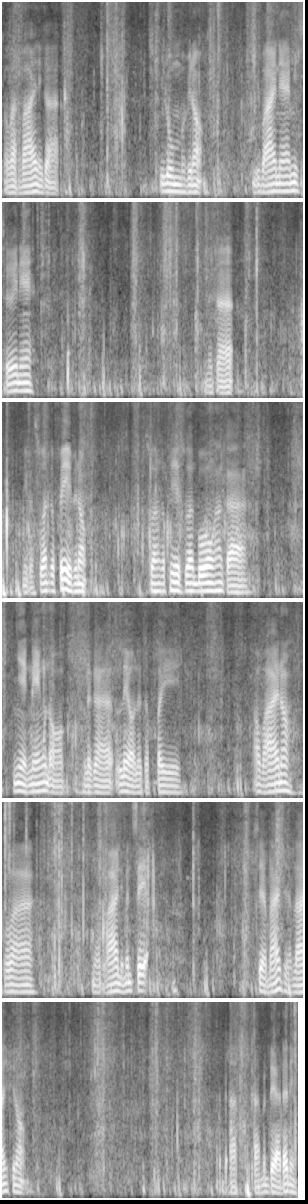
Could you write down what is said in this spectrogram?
เพราะว่าไว้นี่ก็มีลุมพี่น้องมีไว้แน่มีเสยแน่แล้วก็นี่ก็สวนกาแฟพี่น้องสวนกาแฟสวนโบงฮะกะแยกแนงมันออกแล้วก็แล้วแล้วก็ไปเอาไว้เนาะเพราะว่าหยอดไว้นี่มันเสียเสียบร้ายเสียบร้ายพี่น้องอากาศมันแดดได้นี่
